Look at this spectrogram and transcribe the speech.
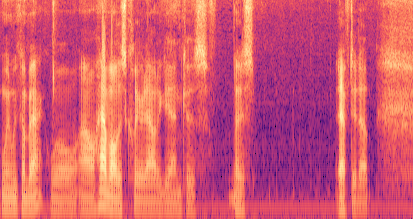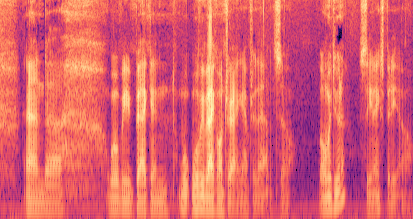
when we come back, we'll I'll have all this cleared out again because I just effed it up, and uh, we'll be back in. We'll, be back on track after that. So, Lonely Tuna. See you next video.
